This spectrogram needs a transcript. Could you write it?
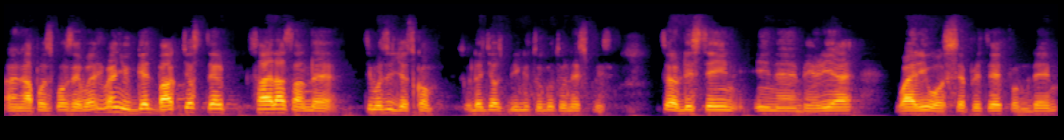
and Apostle Paul said, well, when you get back, just tell Silas and uh, Timothy just come. So they just begin to go to the next place. Instead of they staying in uh, Berea while he was separated from them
